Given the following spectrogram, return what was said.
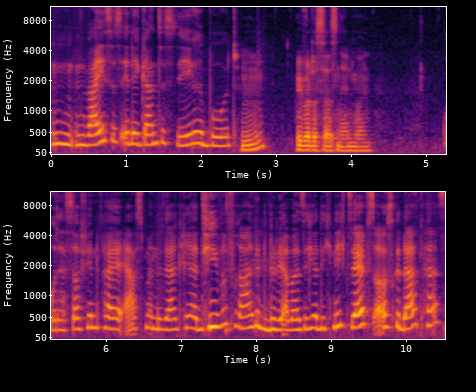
Ein, ein weißes, elegantes Segelboot. Hm? Wie würdest du das nennen wollen? Oh, das ist auf jeden Fall erstmal eine sehr kreative Frage, die du dir aber sicherlich nicht selbst ausgedacht hast,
